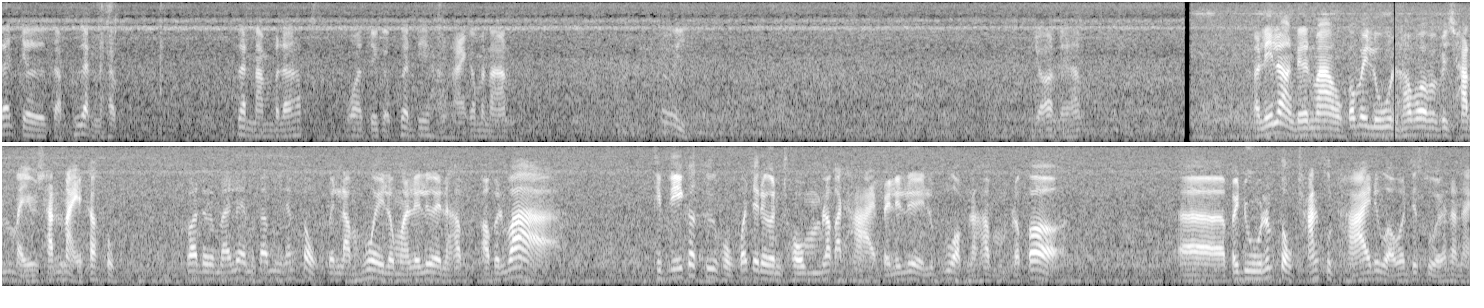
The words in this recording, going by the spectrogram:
ก็เจอกับเพื่อนนะครับ เพื่อนนำไปแล้วครับว่าเจอกับเพื่อนที่ห่างหายกันมานานเฮ้ยยอดเลยครับตอนนี้ระหว่างเดินมาผมก็ไม่รู้นะครับว่ามันเป็นชั้นไหนอยู่ชั้นไหนครับผมก็เดินมาเรื่อยมันก็มีน้ำตกเป็นลำห้วยลงมาเรื่อยๆนะครับ เอาเป็นว่าทริปนี้ก็คือผมก็จะเดินชมแล้วก็ถ่ายไปเรื่อยๆรวบๆนะครับ แล้วก็ ไปดูน้ำตกชั้นสุดท้ายดีกว่าว่าจะสวยขนาดไหน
